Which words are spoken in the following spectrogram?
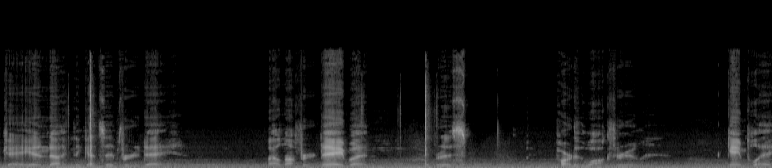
Okay, and uh, I think that's it for today. Well, not for today, but for this part of the walkthrough gameplay.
